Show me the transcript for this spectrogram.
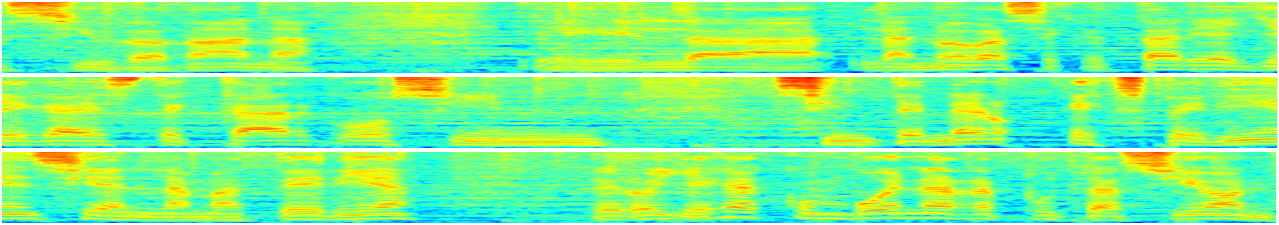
Ciudadana. Eh, la, nueva secretaria llega a este cargo sin, sin tener experiencia en la materia, pero llega con buena reputación.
